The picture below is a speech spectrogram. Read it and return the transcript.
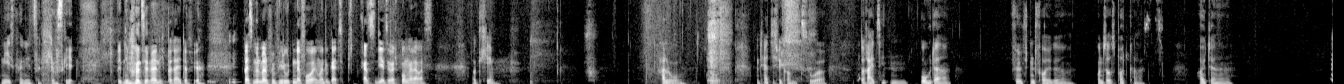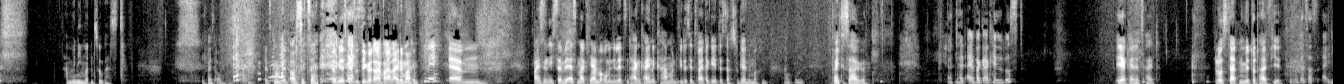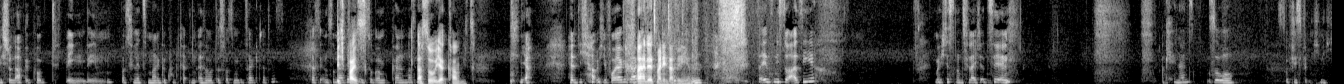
Nee, es kann jetzt noch nicht losgehen. Ich bin emotional nicht bereit dafür. Was mit meinen fünf Minuten davor immer? Du kannst, kannst du die jetzt übersprungen oder was? Okay. Hallo und herzlich willkommen zur 13. oder 5. Folge unseres Podcasts. Heute haben wir niemanden zu Gast. Ich weiß auch nicht. Jetzt komplett Aussetzer. Bei mir kannst du das Ding heute auch einfach alleine machen. Nee. Ähm, weiß ich nicht. Sollen wir erstmal erklären, warum in den letzten Tagen keine kam und wie das jetzt weitergeht? Das darfst du gerne machen. Warum? Weil ich das sage. Wir hatten halt einfach gar keine Lust. Eher keine Zeit. Lust hatten wir total viel. Und das hast du eigentlich schon nachgeguckt, wegen dem, was wir letztes Mal geguckt hatten. Also das, was du mir gezeigt hattest. Dass wir uns so Ich weiß- zukommen können. Ach so, ja, kam nichts. Ja. Hätte ich, habe ich dir vorher gesagt. Man hat jetzt mal den Satz hier. Hm? Sei jetzt nicht so assi. Möchtest du uns vielleicht erzählen? Okay, nein, so, so fies bin ich nicht.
